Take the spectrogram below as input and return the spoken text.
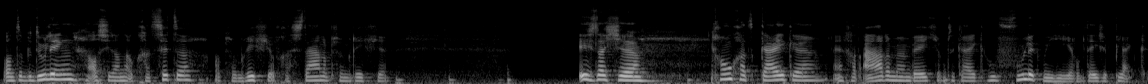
Want de bedoeling, als je dan ook gaat zitten op zo'n briefje of gaat staan op zo'n briefje, is dat je gewoon gaat kijken en gaat ademen een beetje om te kijken hoe voel ik me hier op deze plek.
